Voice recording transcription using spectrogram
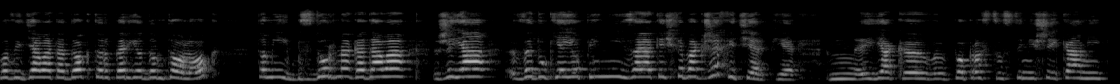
powiedziała ta doktor periodontolog, to mi bzdurna gadała, że ja według jej opinii za jakieś chyba grzechy cierpię. Mm, Jak e, po prostu z tymi szyjkami,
